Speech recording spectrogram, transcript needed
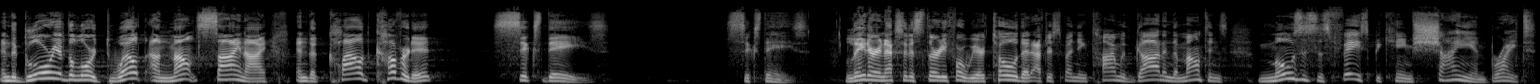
and the glory of the Lord dwelt on Mount Sinai, and the cloud covered it six days. Six days. Later in Exodus 34, we are told that after spending time with God in the mountains, Moses' face became shiny and bright.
